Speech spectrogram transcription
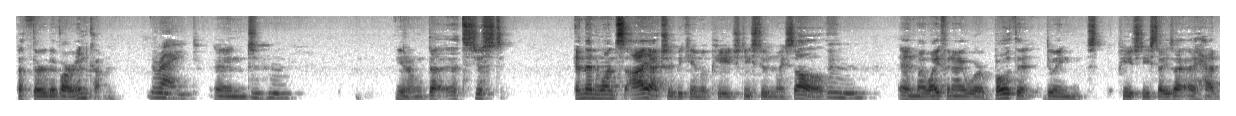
a third of our income, Right. and hmm you know that it's just. And then once I actually became a PhD student myself, hmm and my wife and I were both doing PhD studies. I, I had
